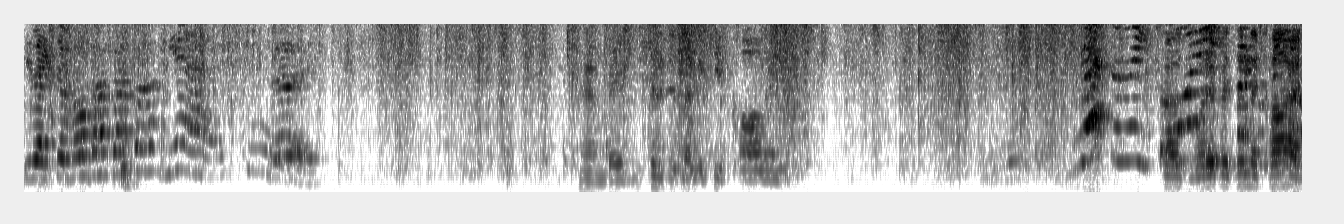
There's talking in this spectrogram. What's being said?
You like the robot, Papa? Yeah, it's cool. Good. Yeah, babe, you should have just let me keep calling. Wrestling! Cause what if it's in the car?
